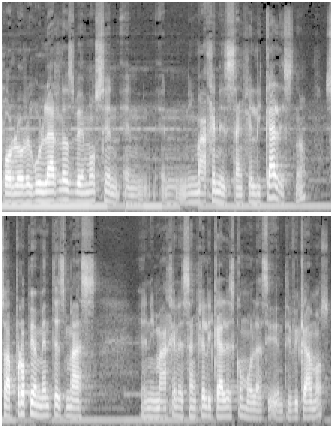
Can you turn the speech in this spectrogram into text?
por lo regular las vemos en, en, en imágenes angelicales, ¿no? O sea, propiamente es más en imágenes angelicales como las identificamos,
